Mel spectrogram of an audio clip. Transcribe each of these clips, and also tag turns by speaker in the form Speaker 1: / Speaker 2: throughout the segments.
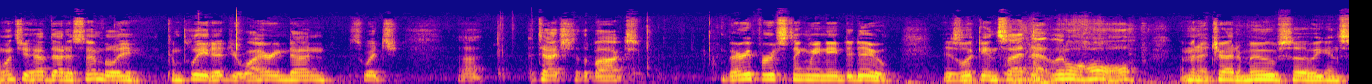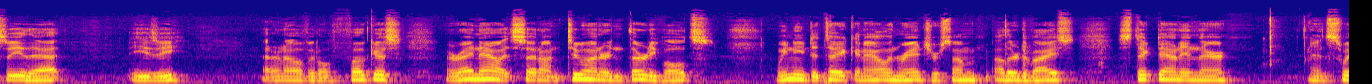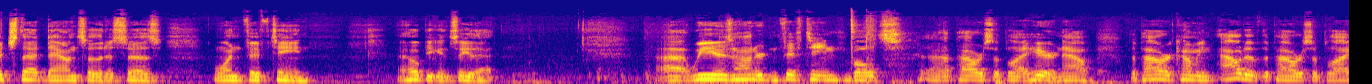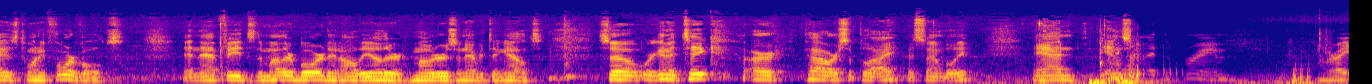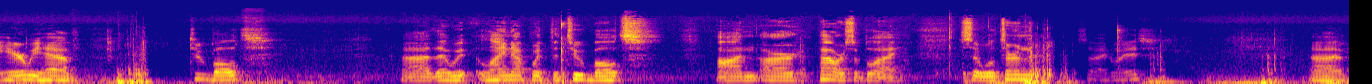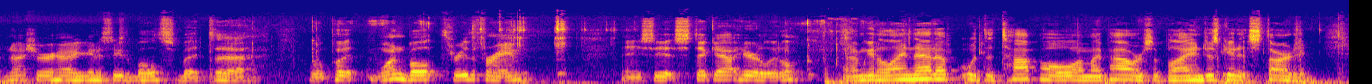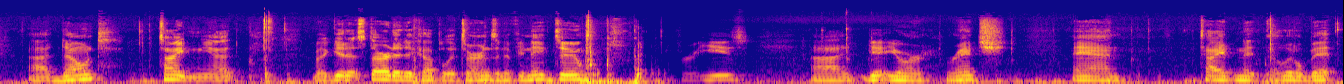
Speaker 1: Once you have that assembly completed, your wiring done, switch uh, attached to the box, very first thing we need to do is look inside that little hole. I'm going to try to move so we can see that easy. I don't know if it'll focus, but right now it's set on 230 volts. We need to take an Allen wrench or some other device, stick down in there, and switch that down so that it says 115. I hope you can see that. Uh, we use 115 volts uh, power supply here. Now, the power coming out of the power supply is 24 volts, and that feeds the motherboard and all the other motors and everything else. So we're going to take our power supply assembly, and inside the frame, right here, we have two bolts uh, that we line up with the two bolts on our power supply. So we'll turn that sideways. Uh, not sure how you're going to see the bolts, but uh, we'll put one bolt through the frame and you see it stick out here a little and I'm going to line that up with the top hole on my power supply and just get it started. Uh, don't tighten yet, but get it started a couple of turns and if you need to, ease, uh, get your wrench and tighten it a little bit.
